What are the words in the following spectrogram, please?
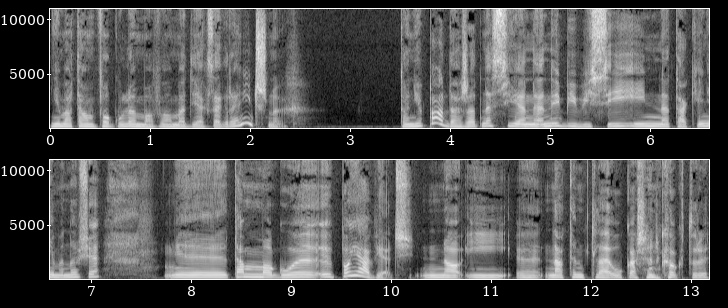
nie ma tam w ogóle mowy o mediach zagranicznych. To nie pada. Żadne CNN, BBC i inne takie nie będą się y, tam mogły pojawiać. No i na tym tle Łukaszenko, który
